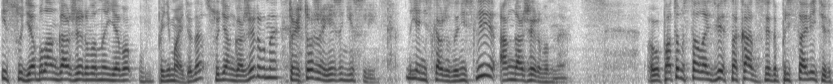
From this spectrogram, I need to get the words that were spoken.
и судья была ангажирована, я вам, понимаете, да? Судья ангажированная, То есть тоже ей занесли. ну, я не скажу, занесли, ангажированная. Потом стало известно, оказывается, это представитель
